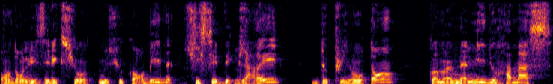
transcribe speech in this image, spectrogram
pendant les élections M. Corbyn, qui s'est déclaré depuis longtemps comme un ami du Hamas.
